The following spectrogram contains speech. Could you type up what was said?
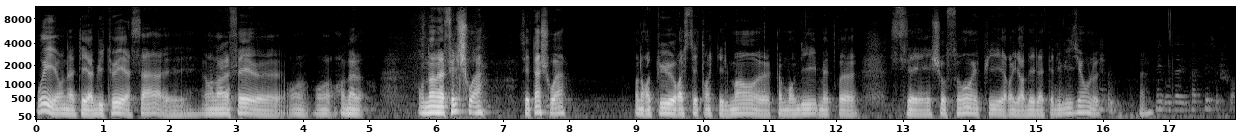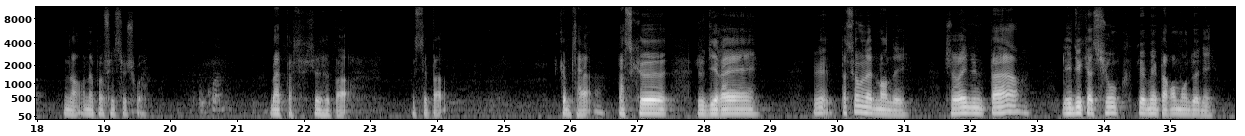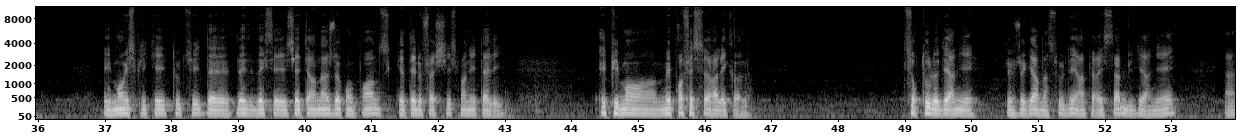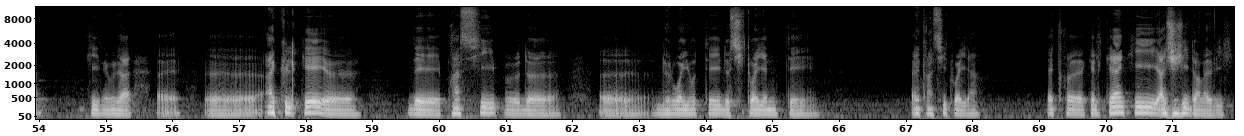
Oui, on a été habitué à ça. on en a fait, euh, on, a, on, en a fait le choix. C'est un choix. On aurait pu rester tranquillement, euh, comme on dit, mettre euh, ses chaussons et puis regarder la télévision. Le, hein. Mais vous n'avez pas fait ce choix Non, on n'a pas fait ce choix. Pourquoi? Ben, Je ne sais pas. Je ne sais pas. Comme ça. Parce que, je dirais, parce qu'on me l'a demandé. J'aurais d'une part l'éducation que mes parents m'ont donnée. Ils m'ont expliqué tout de suite, dès, que j'étais en âge de comprendre ce qu'était le fascisme en Italie. Et puis mes professeurs à l'école. Surtout le dernier, que je garde un souvenir impérissable du dernier, hein, qui nous a euh, euh, inculqué euh, des principes de, de loyauté, de citoyenneté, être un citoyen, être quelqu'un qui agit dans la vie.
